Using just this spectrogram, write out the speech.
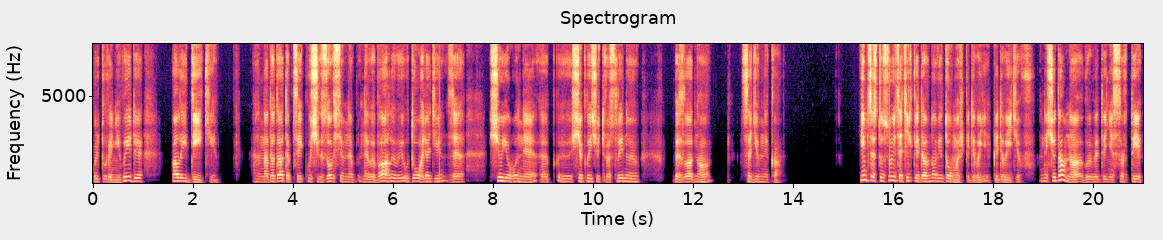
культурні види, але й дикі. На додаток цей кущик зовсім невибагливий у догляді, за що його не е, ще кличуть рослиною безладного садівника. Їм це стосується тільки давно відомих підвидів. Нещодавно виведені сорти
